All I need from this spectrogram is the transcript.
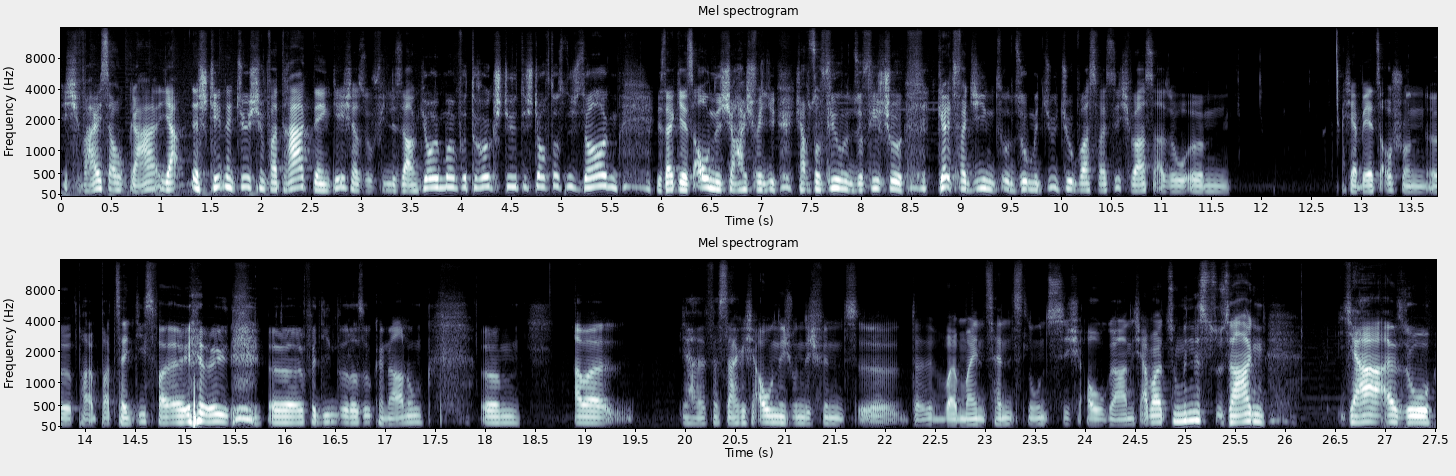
ich weiß auch gar ja, es steht natürlich im Vertrag, denke ich. Also viele sagen, ja, in meinem Vertrag steht, ich darf das nicht sagen. Ich sage jetzt auch nicht, ja, ich, ich habe so viel und so viel schon Geld verdient und so mit YouTube, was weiß ich was. Also, ähm, ich habe jetzt auch schon ein äh, paar, paar Centis äh, verdient oder so, keine Ahnung. Ähm, aber ja, das sage ich auch nicht und ich finde, äh, bei meinen Cents lohnt es sich auch gar nicht. Aber zumindest zu sagen, ja, also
